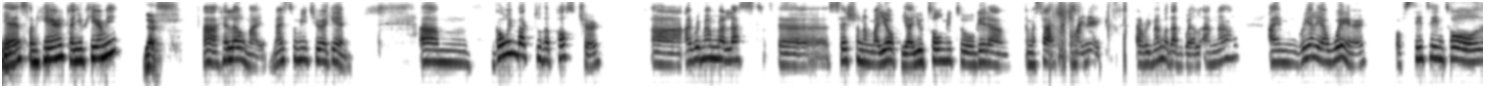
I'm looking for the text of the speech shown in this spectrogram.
Yes, I'm here. Can you hear me? Yes. Ah, hello, Maya. Nice to meet you again. Um, going back to the posture, uh, I remember last uh, session on myopia, you told me to get a, a massage for my neck. I remember that well. And now I'm really aware of sitting tall,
